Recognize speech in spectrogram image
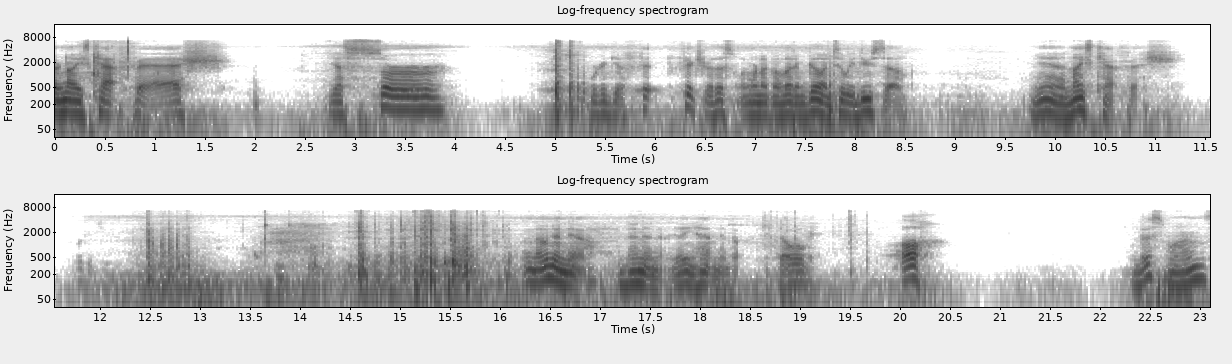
Another nice catfish. Yes, sir. We're going to get a fit picture of this one. We're not going to let him go until we do so. Yeah, nice catfish. Look at you. No, no, no. No, no, no. That ain't happening, dog. Oh. This one's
